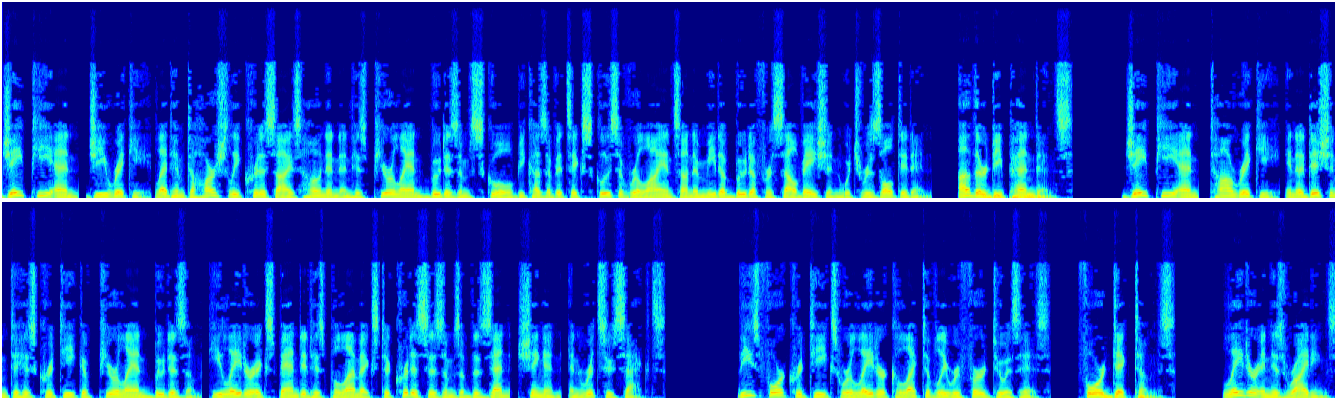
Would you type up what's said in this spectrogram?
JPN, jiriki led him to harshly criticize Honen and his Pure Land Buddhism school because of its exclusive reliance on Amida Buddha for salvation which resulted in other dependence. JPN, tariki in addition to his critique of Pure Land Buddhism, he later expanded his polemics to criticisms of the Zen, Shingon, and Ritsu sects. These four critiques were later collectively referred to as his four dictums. Later in his writings,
